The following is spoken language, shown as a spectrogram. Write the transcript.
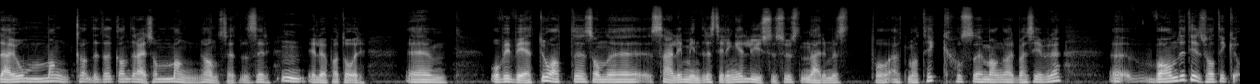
det er jo mange, det kan dreie seg om mange ansettelser mm. i løpet av et år. Um, og vi vet jo at sånne særlig mindre stillinger lyses ut nærmest på automatikk hos mange arbeidsgivere. Uh, hva om de tilsvarende ikke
